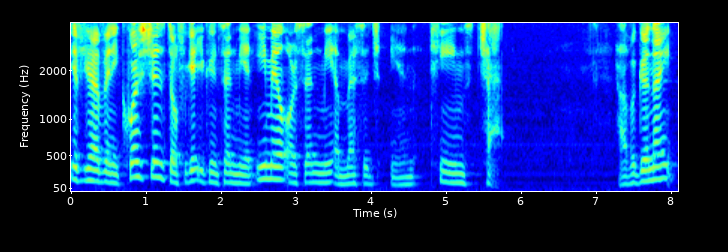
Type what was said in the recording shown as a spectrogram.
If you have any questions, don't forget you can send me an email or send me a message in Teams chat. Have a good night.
